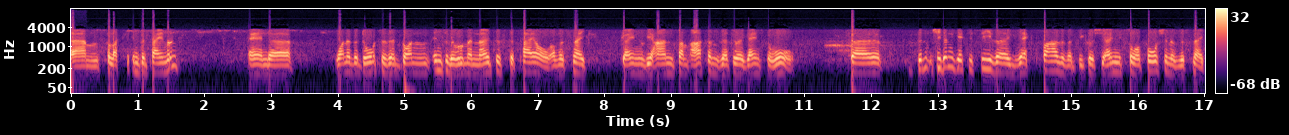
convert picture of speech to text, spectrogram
um, for like entertainment. And uh, one of the daughters had gone into the room and noticed the tail of a snake going behind some items that were against the wall. So didn't, she didn't get to see the exact size of it because she only saw a portion of the snake.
